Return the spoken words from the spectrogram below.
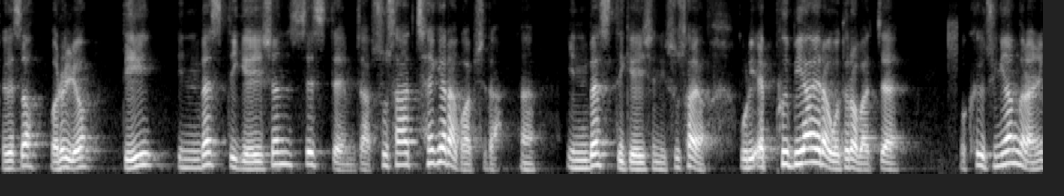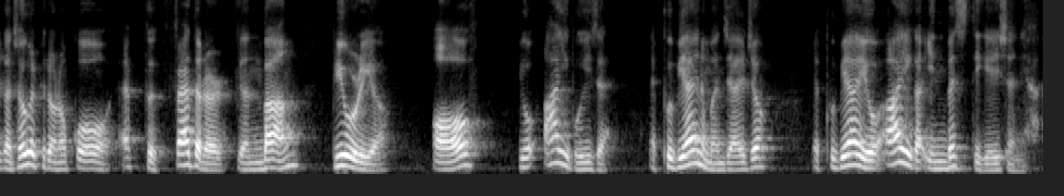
되겠어? 뭐를요? The investigation system. 자, 수사 체계라고 합시다. 어, investigation이 수사요. 우리 FBI라고 들어봤지? 뭐 크게 중요한 건 아니니까 적을 필요는 없고 F, Federal, 연방, Bureau of 요 I 보이지? FBI는 뭔지 알죠? FBI 요 I가 investigation이야.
